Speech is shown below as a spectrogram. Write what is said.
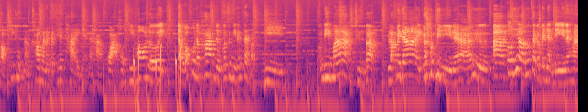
ท็อกซ์ที่ถูกนำเข้ามาในประเทศไทยเนี่ยนะคะ กว่า 6 ยี่ห้อเลย แต่ว่าคุณภาพเนี่ยก็จะมีตั้งแต่แบบดี ดีมากถึงแบบรับไม่ได้ก็มีนะคะคืออ่าตัวที่เรารู้จักกันเป็นอย่างดีนะคะ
